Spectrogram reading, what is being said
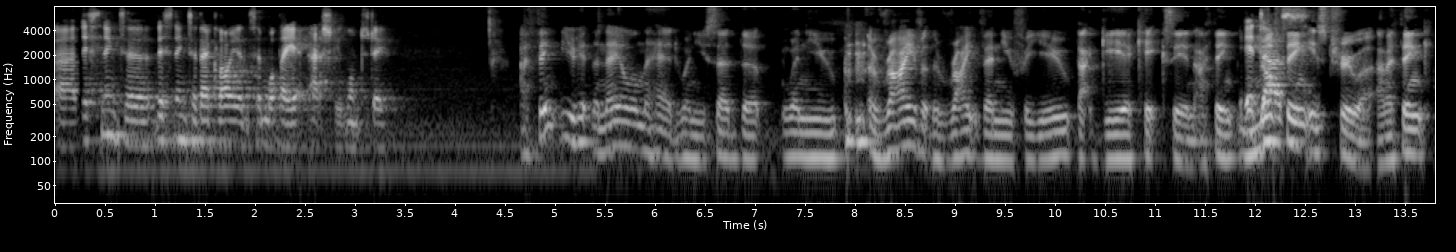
uh, listening to listening to their clients and what they actually want to do. I think you hit the nail on the head when you said that when you arrive at the right venue for you, that gear kicks in. I think it nothing does. is truer, and I think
